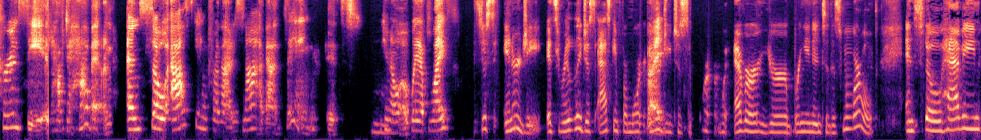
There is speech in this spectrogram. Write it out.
currency you have to have it. And, and so asking for that is not a bad thing. It's you know a way of life it's just energy. It's really just asking for more Right. energy to support whatever you're bringing into this world. And so having,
